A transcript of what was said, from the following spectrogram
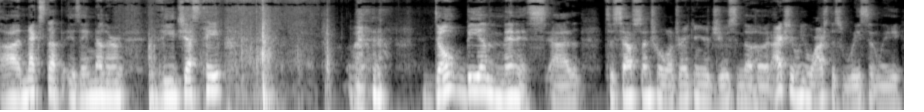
Uh, next up is another VHS tape. Don't be a menace uh, to South Central while drinking your juice in the hood. I actually rewatched this recently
